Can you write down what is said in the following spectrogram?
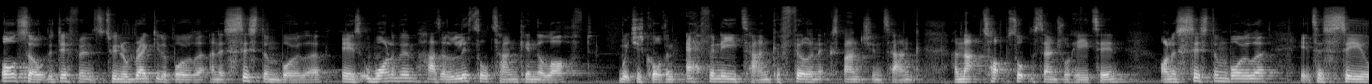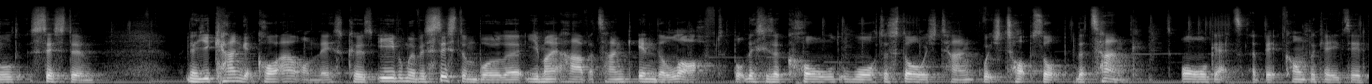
Also, the difference between a regular boiler and a system boiler is one of them has a little tank in the loft which is called an F&E tank, a fill and expansion tank, and that tops up the central heating. On a system boiler, it's a sealed system. Now you can get caught out on this because even with a system boiler, you might have a tank in the loft, but this is a cold water storage tank which tops up the tank. It all gets a bit complicated.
